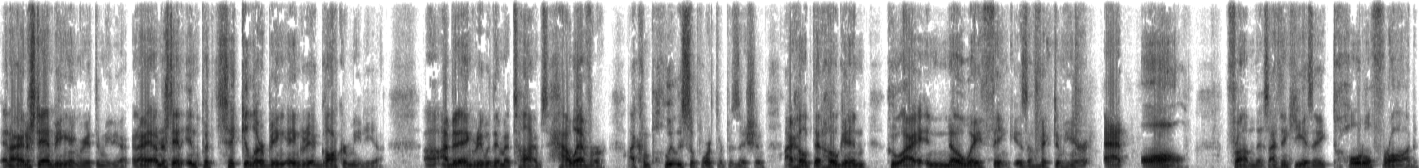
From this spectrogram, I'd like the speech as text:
And I understand being angry at the media. And I understand, in particular, being angry at Gawker Media. Uh, I've been angry with them at times. However, I completely support their position. I hope that Hogan, who I in no way think is a victim here at all from this, I think he is a total fraud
